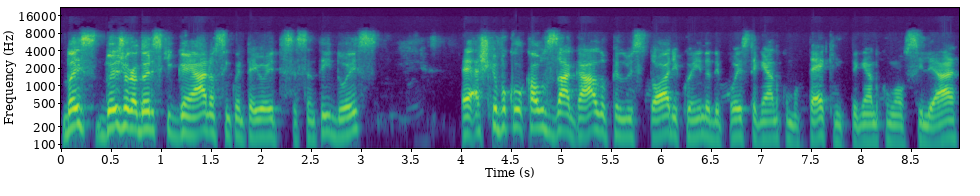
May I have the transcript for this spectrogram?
dois, dois jogadores que ganharam 58 e 62. É, acho que eu vou colocar o Zagallo pelo histórico ainda, depois ter ganhado como técnico, ter ganhado como auxiliar.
